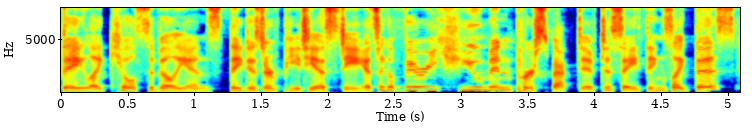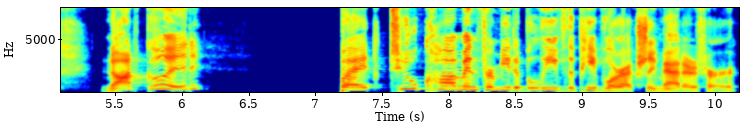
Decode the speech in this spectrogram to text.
They like kill civilians. They deserve ptsd it's like a very human perspective to say things like this. Not good but too common for me to believe the people are actually mad at her.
